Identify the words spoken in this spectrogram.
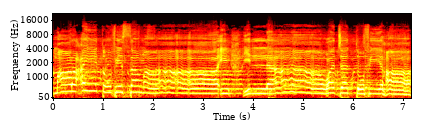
ما رأيت في السماء إلا وجدت فيها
